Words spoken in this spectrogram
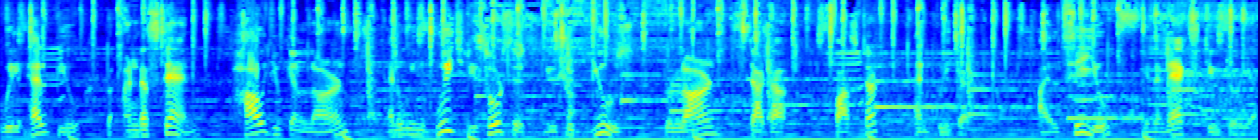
will help you to understand how you can learn and in which resources you should use to learn Stata faster and quicker. I'll see you in the next tutorial.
